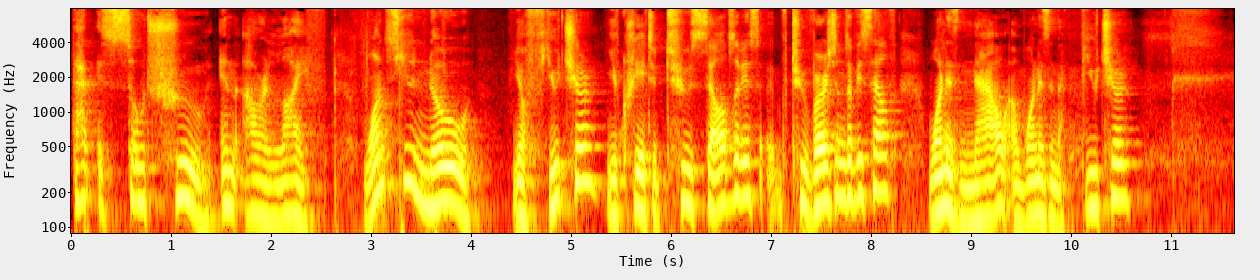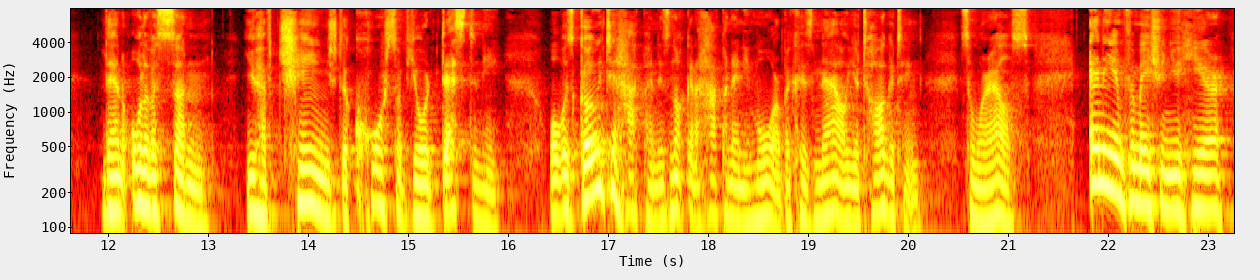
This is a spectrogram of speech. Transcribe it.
that is so true in our life. Once you know your future, you've created two selves of yourself, two versions of yourself. One is now and one is in the future. Then all of a sudden, you have changed the course of your destiny. What was going to happen is not going to happen anymore because now you're targeting somewhere else. Any information you hear,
